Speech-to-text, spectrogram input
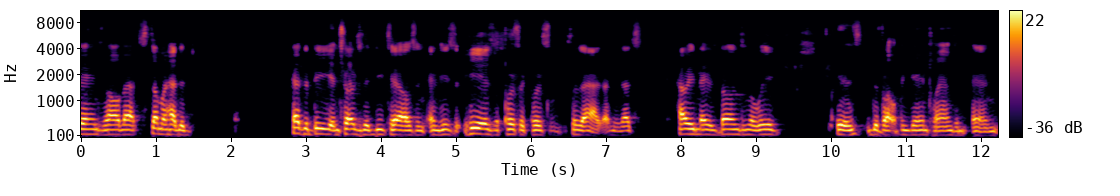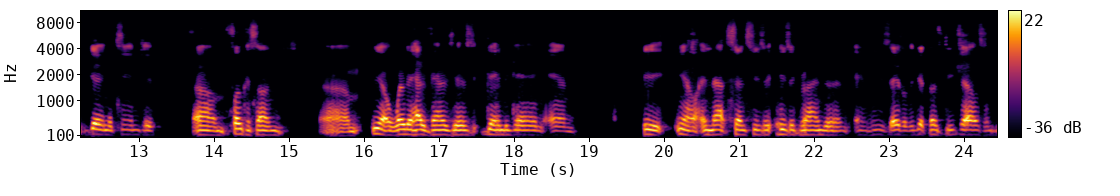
James and all that, someone had to had to be in charge of the details, and, and he's he is a perfect person for that. I mean, that's how he made his bones in the league is developing game plans and, and getting the team to um, focus on um, you know where they had advantages game to game, and he you know in that sense he's a, he's a grinder and, and he's able to get those details and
